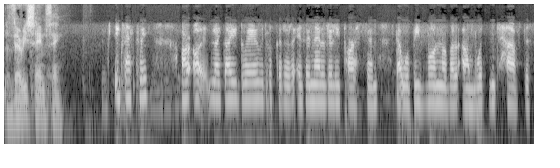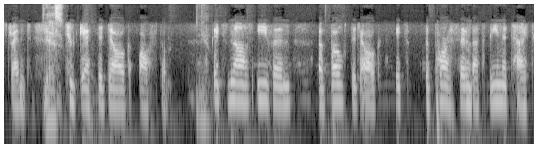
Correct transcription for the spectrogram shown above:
the very same thing. Exactly. Or, or like I, the way I would look at it is an elderly person that would be vulnerable and wouldn't have the strength Yes. to get the dog off them. It's not even about the dog. It's the person that's been attacked.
